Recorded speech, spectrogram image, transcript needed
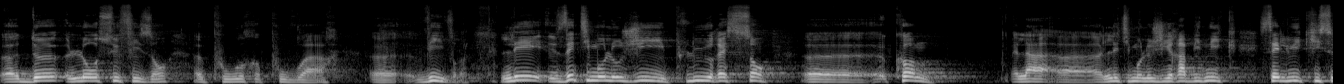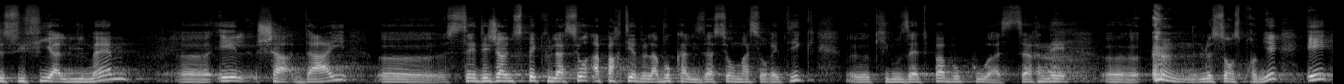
de l'eau suffisante pour pouvoir vivre. Les étymologies plus récentes, comme euh, l'étymologie rabbinique, c'est lui qui se suffit à lui-même. Euh, El Shaddai, euh, c'est déjà une spéculation à partir de la vocalisation massorétique qui ne nous aide pas beaucoup à cerner le sens premier. Et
